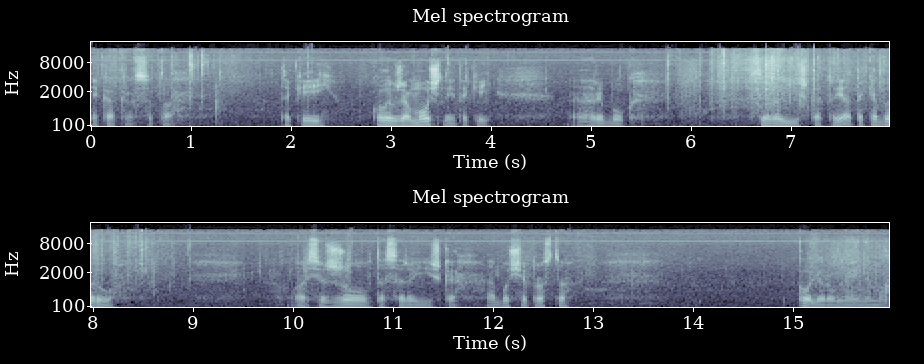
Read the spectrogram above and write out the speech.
Яка красота. Такий, коли вже мощний такий е, грибок, сироїшка, то я таке беру. Ось ось жовта сироїшка. Або ще просто кольору в неї нема.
